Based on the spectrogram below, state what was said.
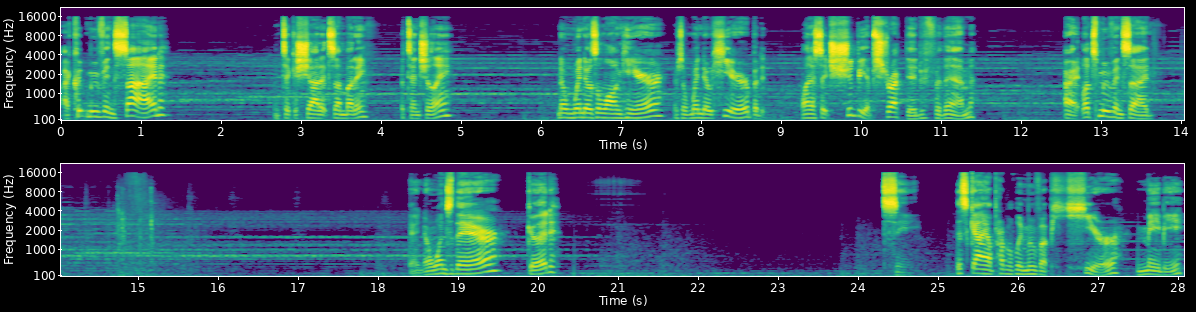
I could move inside and take a shot at somebody, potentially. No windows along here. There's a window here, but it, line of sight should be obstructed for them. Alright, let's move inside. No one's there. Good. Let's see. This guy will probably move up here, maybe.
